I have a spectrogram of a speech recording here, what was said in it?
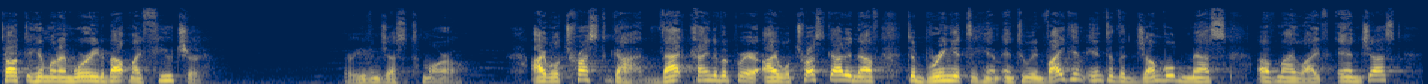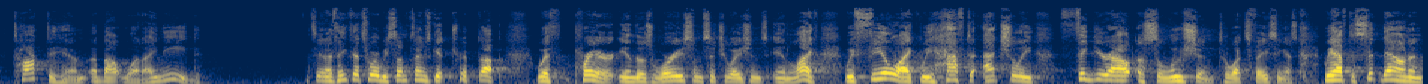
Talk to Him when I'm worried about my future. or even just tomorrow. I will trust God. That kind of a prayer. I will trust God enough to bring it to Him and to invite Him into the jumbled mess of my life and just talk to Him about what I need. See, and I think that's where we sometimes get tripped up with prayer in those worrisome situations in life. We feel like we have to actually figure out a solution to what's facing us. We have to sit down and,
